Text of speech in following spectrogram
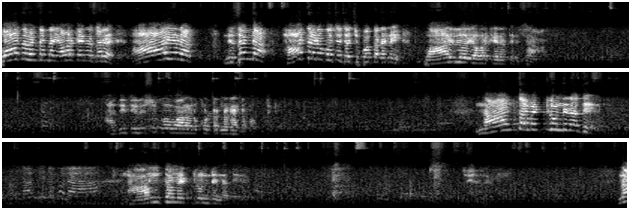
బోధ వింటున్న ఎవరికైనా సరే ఆయన నిజంగా హార్ట్ అటాక్ వచ్చి చచ్చిపోతాడని వారిలో ఎవరికైనా తెలుసా? అది తెలుసుకోవాలనుకుంటున్నాడంట భక్తుడు. నా అంతం ఎట్లుండినది? నా నా అంతం ఎట్లుండినది? నా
